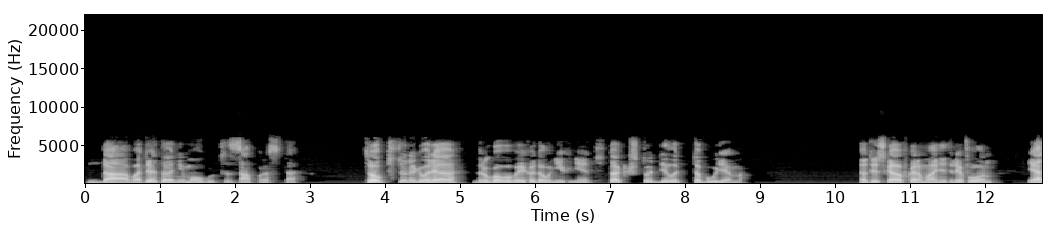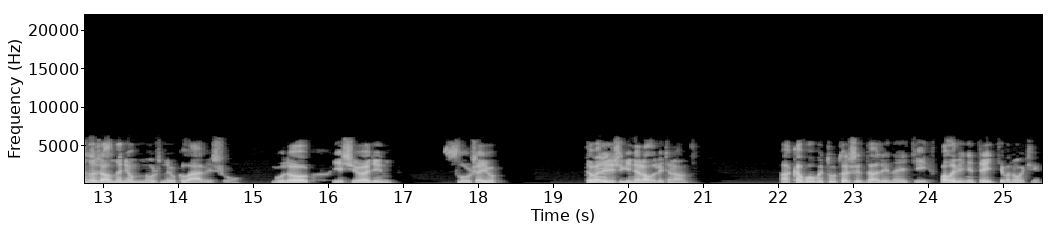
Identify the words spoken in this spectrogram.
Да, вот это они могут запросто. Собственно говоря, другого выхода у них нет, так что делать-то будем? Отыскав в кармане телефон, я нажал на нем нужную клавишу. Гудок, еще один. Слушаю. Товарищ генерал-лейтенант, а кого вы тут ожидали найти в половине третьего ночи?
